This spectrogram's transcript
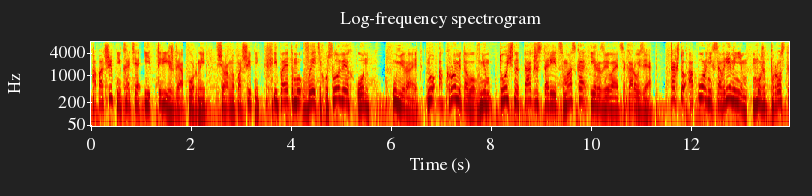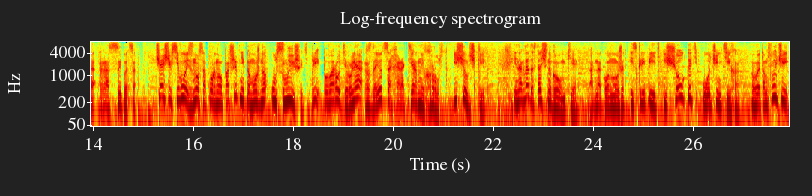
А подшипник, хотя и трижды опорный, все равно подшипник, и поэтому в этих условиях он умирает. Ну а кроме того, в нем точно так же стареет смазка и развивается коррозия. Так что опорник со временем может просто рассыпаться. Чаще всего износ опорного подшипника можно услышать. При повороте руля раздается характерный хруст и щелчки. Иногда достаточно громкие, однако он может и скрипеть, и щелкать очень тихо. В этом случае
